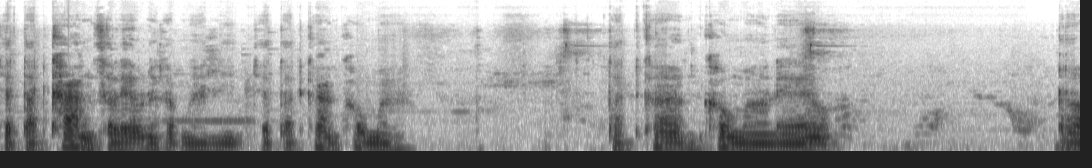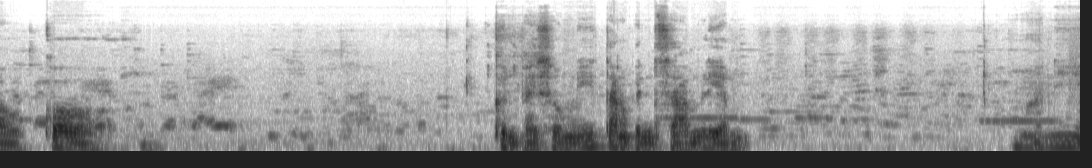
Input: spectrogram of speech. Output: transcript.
จะตัดข้างซะแล้วนะครับ งานนี้จะตัดข้างเข้ามา ตัดข้างเข้ามาแล้ว เราก็ ขึ้นไปทรงนี้ตั้งเป็นสามเหลี่ยม มานี่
